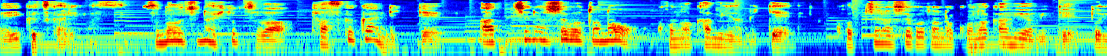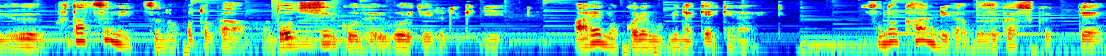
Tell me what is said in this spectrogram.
いくつかあります。そのうちの一つは、タスク管理って、あっちの仕事のこの紙を見て、こっちの仕事のこの紙を見てという2つ3つのことが同時進行で動いている時にあれもこれも見なきゃいけない。その管理が難しくって、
